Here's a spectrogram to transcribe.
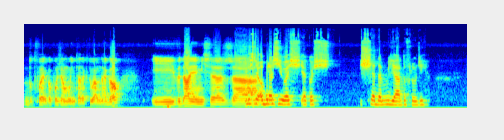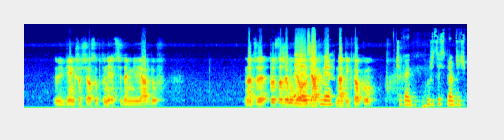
do twojego poziomu intelektualnego i wydaje mi się, że Właśnie obraziłeś jakoś 7 miliardów ludzi. większość osób to nie jest 7 miliardów. Znaczy, plus to, że mówię o jest w ludziach sumie? na TikToku. Czekaj, muszę coś sprawdzić.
